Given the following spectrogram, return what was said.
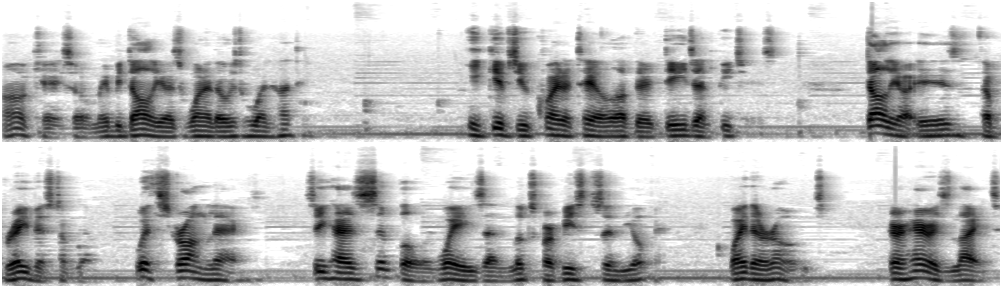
Okay, so maybe Dahlia is one of those who went hunting. He gives you quite a tale of their deeds and features. Dahlia is the bravest of them, with strong legs, she has simple ways and looks for beasts in the open, by the roads. Her hair is light,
